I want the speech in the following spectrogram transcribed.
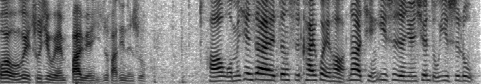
报告委员会出席委员八员，已知法定人数。好，我们现在正式开会哈。那请议事人员宣读议事录。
